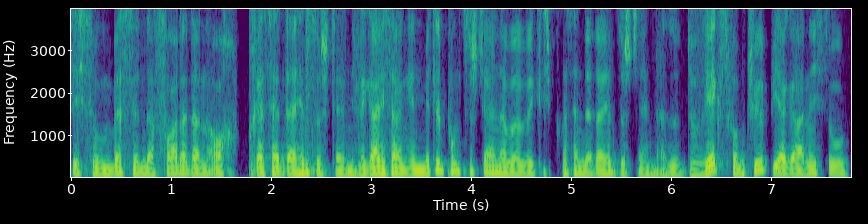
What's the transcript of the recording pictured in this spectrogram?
sich so ein bisschen da vorne dann auch präsenter hinzustellen. Ich will gar nicht sagen, in den Mittelpunkt zu stellen, aber wirklich präsenter dahinzustellen. Also du wirkst vom Typ ja gar nicht so.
